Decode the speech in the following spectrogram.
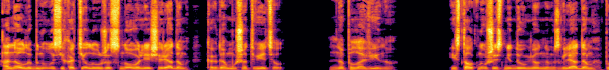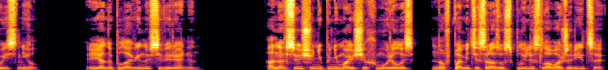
Она улыбнулась и хотела уже снова лечь рядом, когда муж ответил «Наполовину». И, столкнувшись с недоуменным взглядом, пояснил «Я наполовину северянин». Она все еще непонимающе хмурилась, но в памяти сразу всплыли слова жрицы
